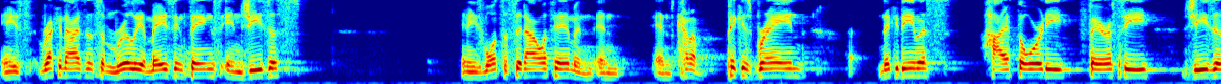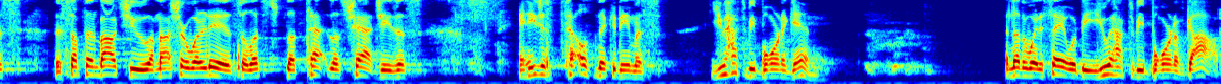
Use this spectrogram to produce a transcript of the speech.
and he's recognizing some really amazing things in Jesus. And he wants to sit down with him and, and, and kind of pick his brain. Nicodemus, high authority, Pharisee, Jesus, there's something about you. I'm not sure what it is. So let's, let's, ta- let's chat, Jesus. And he just tells Nicodemus, you have to be born again. Another way to say it would be, you have to be born of God.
